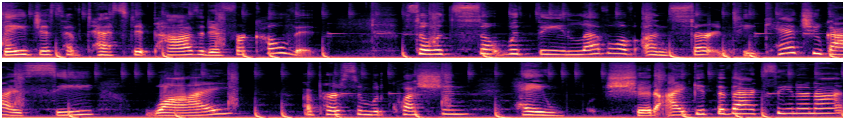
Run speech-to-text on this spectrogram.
they just have tested positive for covid so it's so with the level of uncertainty can't you guys see why a person would question, hey, should I get the vaccine or not?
